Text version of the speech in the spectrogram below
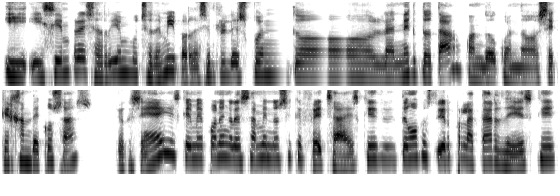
y, siempre se ríen mucho de mí porque siempre les cuento la anécdota cuando, cuando se quejan de cosas. Yo que sé, es que me ponen el examen no sé qué fecha, es que tengo que estudiar por la tarde, es que...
